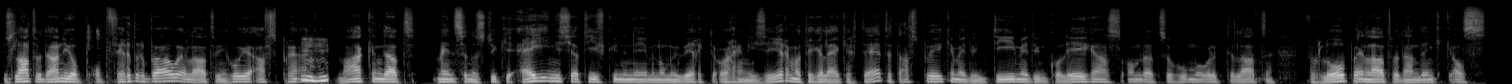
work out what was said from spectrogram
Dus laten we daar nu op, op verder bouwen en laten we een goede afspraak mm -hmm. maken dat mensen een stukje eigen initiatief kunnen nemen om hun werk te organiseren, maar tegelijkertijd het afspreken met hun team, met hun collega's, om dat zo goed mogelijk te laten verlopen. En laten we dan denk ik als,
